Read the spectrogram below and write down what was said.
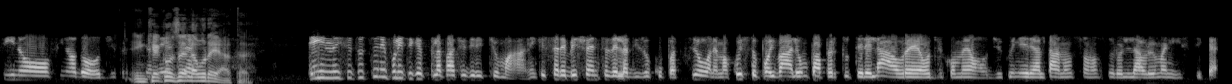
fino, fino ad oggi. In che cosa è laureata? in istituzioni politiche per la pace e i diritti umani, che sarebbe scienza della disoccupazione, ma questo poi vale un po' per tutte le lauree oggi come oggi, quindi in realtà non sono solo le lauree umanistiche.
